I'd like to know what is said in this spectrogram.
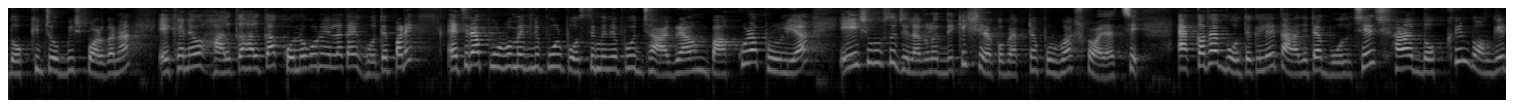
দক্ষিণ চব্বিশ পরগনা এখানেও হালকা হালকা কোনো কোনো এলাকায় হতে পারে। এছাড়া পূর্ব মেদিনীপুর, পশ্চিম মেদিনীপুর, ঝাড়গ্রাম, বাঁকুড়া, পুরুলিয়া এই সমস্ত জেলাগুলোর দিকে সেরকম একটা পূর্বাস পাওয়া যাচ্ছে। এক কথায় বলতে গেলে তারা যেটা বলছে, সারা দক্ষিণবঙ্গের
